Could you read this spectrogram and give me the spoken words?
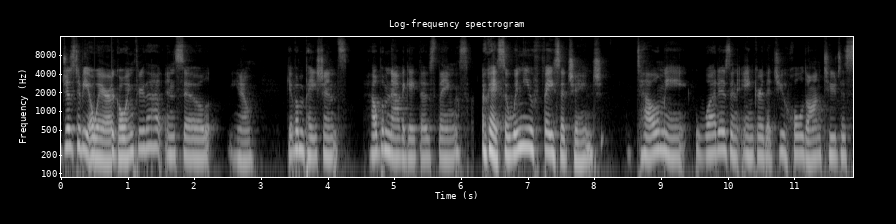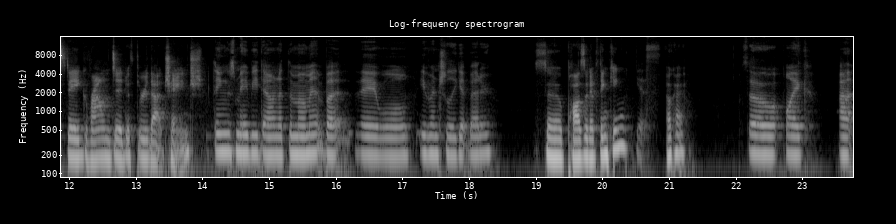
just to be aware they're going through that, and so you know, give them patience, help them navigate those things. Okay, so when you face a change, tell me what is an anchor that you hold on to to stay grounded through that change. Things may be down at the moment, but they will eventually get better. So positive thinking. Yes. Okay. So, like, at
